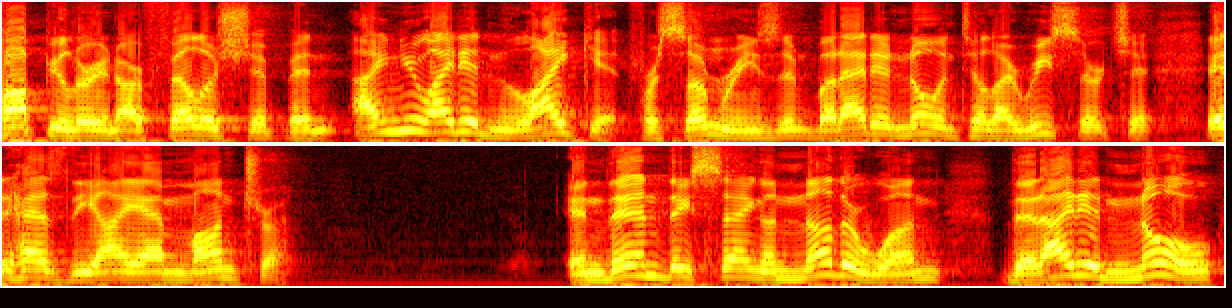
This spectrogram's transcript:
popular in our fellowship, and I knew I didn't like it for some reason, but I didn't know until I researched it. It has the I am mantra. And then they sang another one that I didn't know,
